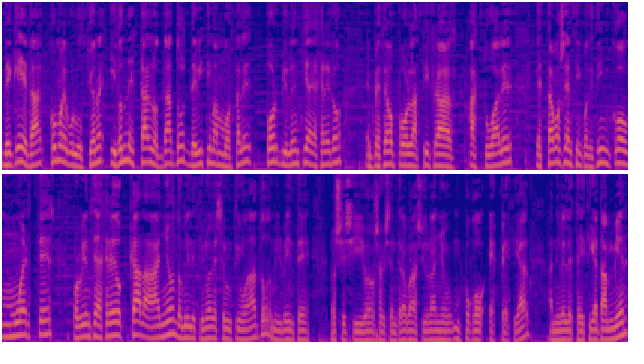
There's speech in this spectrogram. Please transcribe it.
de qué edad, cómo evoluciona y dónde están los datos de víctimas mortales por violencia de género. Empecemos por las cifras actuales. Estamos en 55 muertes por violencia de género cada año. 2019 es el último dato. 2020, no sé si os habéis enterado, pero ha sido un año un poco especial a nivel de estadística también.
